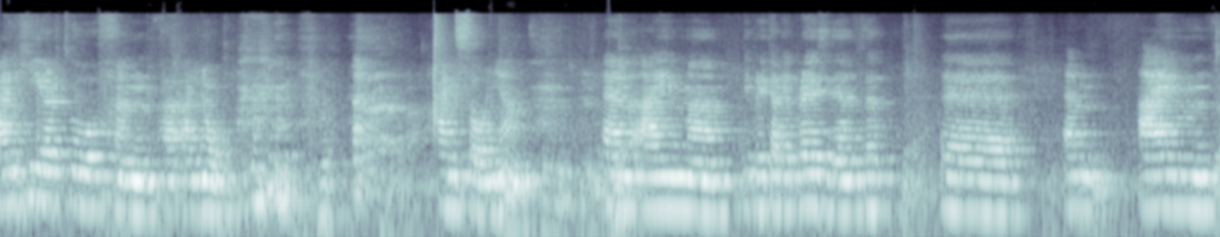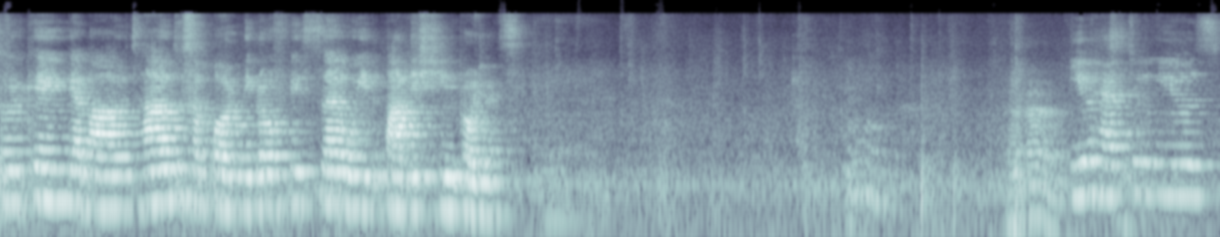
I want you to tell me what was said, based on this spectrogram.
I'm here too often, uh, I know. I'm Sonia, and I'm um, LibreItalia President, uh, and I'm talking about how to support LibreOffice uh, with publishing projects. You have to use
